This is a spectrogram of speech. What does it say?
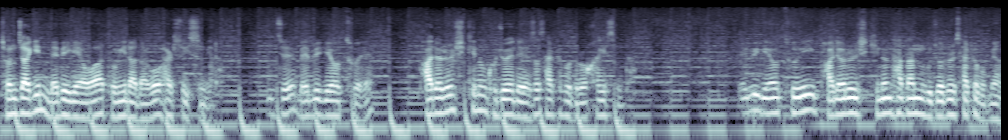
전작인 매빅 에어와 동일하다고 할 수 있습니다. 이제 매빅 에어2의 발열을 식히는 구조에 대해서 살펴보도록 하겠습니다. 매빅 에어2의 발열을 식히는 하단 구조를 살펴보면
